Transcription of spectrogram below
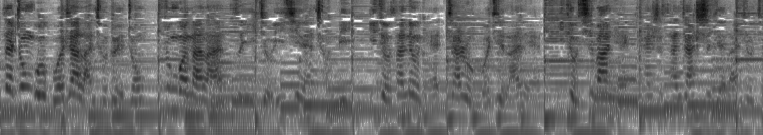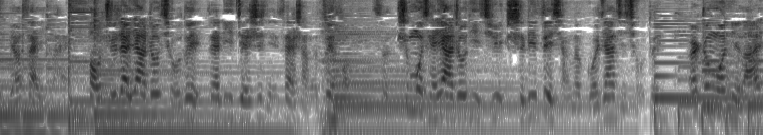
在中国国家篮球队中，中国男篮自1917年成立，1936年加入国际篮联，1978年开始参加世界篮球锦标赛以来，保持着亚洲球队在历届世锦赛上的最好名次，是目前亚洲地区实力最强的国家级球队。而中国女篮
